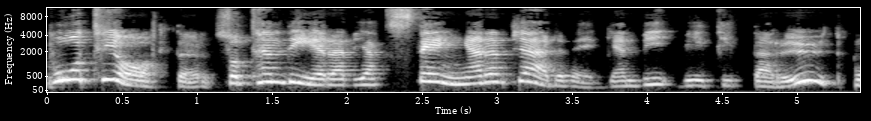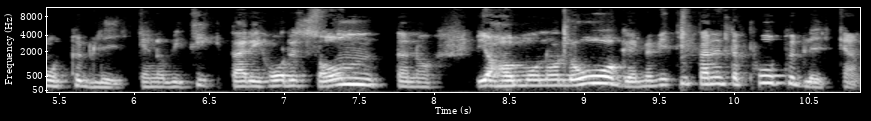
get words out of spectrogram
på teatern så tenderar vi att stänga den fjärde väggen. Vi, vi tittar ut mot publiken och vi tittar i horisonten och vi har monologer, men vi tittar inte på publiken.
